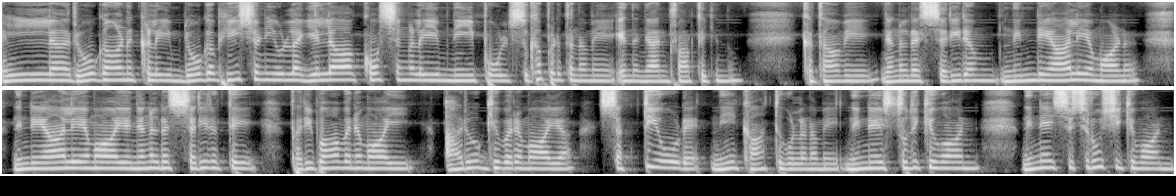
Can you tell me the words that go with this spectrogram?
എല്ലാ രോഗാണുക്കളെയും രോഗഭീഷണിയുള്ള എല്ലാ കോശങ്ങളെയും നീ ഇപ്പോൾ സുഖപ്പെടുത്തണമേ എന്ന് ഞാൻ പ്രാർത്ഥിക്കുന്നു. കഥാവെ ഞങ്ങളുടെ ശരീരം നിന്റെ ആലയമാണ്. നിന്റെ ആലയമായ ഞങ്ങളുടെ ശരീരത്തെ പരിപാവനമായി ആരോഗ്യപരമായ ശക്തിയോടെ നീ കാത്തുകൊള്ളണമേ. നിന്നെ സ്തുതിക്കുവാൻ നിന്നെ ശുശ്രൂഷിക്കുവാൻ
